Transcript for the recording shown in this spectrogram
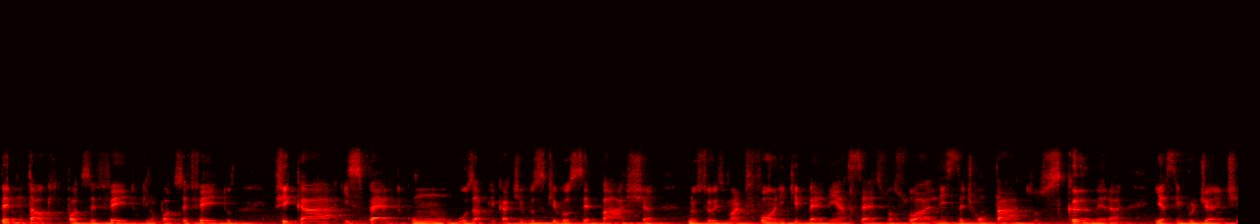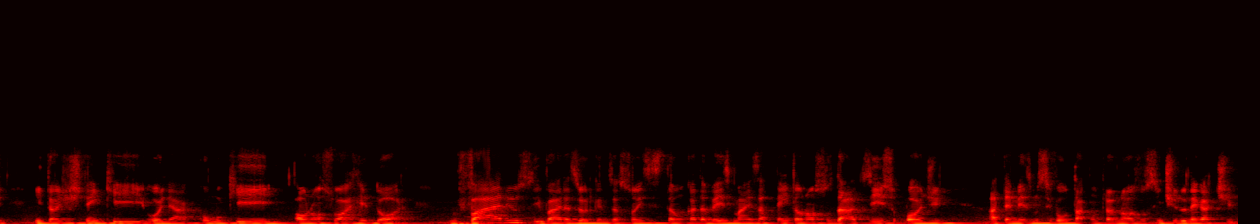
perguntar o que pode ser feito, o que não pode ser feito, ficar esperto com os aplicativos que você baixa no seu smartphone que pedem acesso à sua lista de contatos, câmera e assim por diante. Então a gente tem que olhar como que ao nosso arredor vários e várias organizações estão cada vez mais atentas aos nossos dados e isso pode até mesmo se voltar contra nós no sentido negativo.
